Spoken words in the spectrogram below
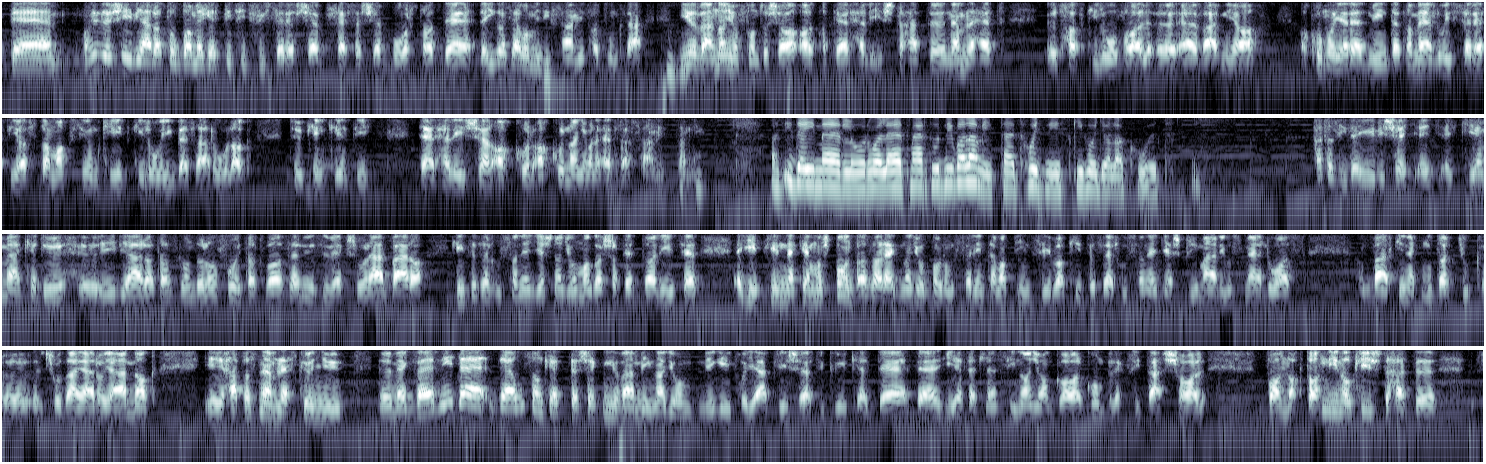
De a hűvös évjáratokban meg egy picit fűszeresebb, feszesebb bort ad, de, de igazából mindig számíthatunk rá. Uh-huh. Nyilván nagyon fontos a, a, a terhelés, tehát nem lehet 5-6 kilóval elvárni a, a komoly eredményt, tehát a Merló is szereti azt a maximum 2 kilóig bezárólag tőkénkénti terheléssel, akkor, akkor nagyon lehet rá számítani. Az idei Merlóról lehet már tudni valamit? Tehát hogy néz ki, hogy alakult? Hát az idei év is egy, egy, egy kiemelkedő évjárat, azt gondolom folytatva az előzőek sorát, bár a 2021-es nagyon magasra tette a lécet. Egyébként nekem most pont az a legnagyobb borunk szerintem a pincébe, a 2021-es Primarius Merlot, az, az bárkinek mutatjuk, csodájára járnak. Hát az nem lesz könnyű megverni, de, de a 22-esek nyilván még nagyon, még épp hogy elpréseltük őket, de, de hihetetlen színanyaggal, komplexitással vannak tanninok is, tehát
